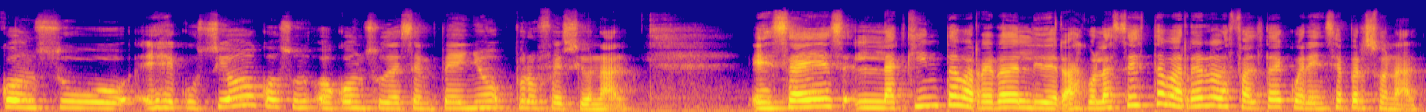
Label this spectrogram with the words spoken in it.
con su ejecución o con su, desempeño profesional. Esa es la quinta barrera del liderazgo. La sexta barrera, la falta de coherencia personal.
